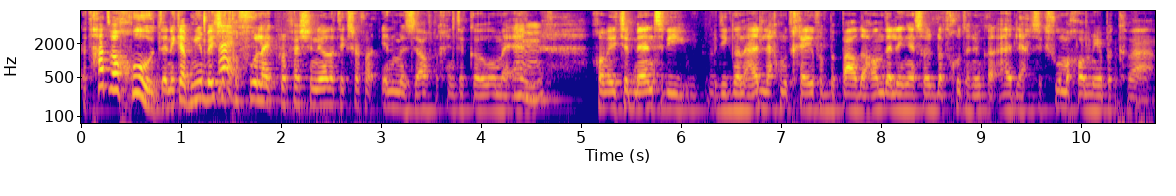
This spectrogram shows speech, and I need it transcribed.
het gaat wel goed. En ik heb nu een beetje het gevoel, like, professioneel, dat ik soort van in mezelf begin te komen. En Mhm. Gewoon, weet je, mensen die, die ik dan uitleg moet geven op bepaalde handelingen, zodat ik dat goed aan hun kan uitleggen. Dus ik voel me gewoon meer bekwaam.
